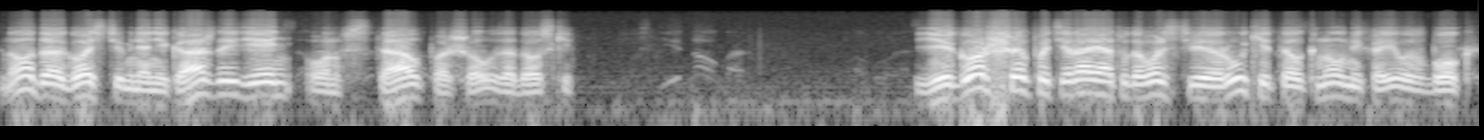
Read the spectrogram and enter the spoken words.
Но да гости у меня не каждый день». Он встал, пошел в задоски. Егорша, потирая от удовольствия руки, толкнул Михаила в бок.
